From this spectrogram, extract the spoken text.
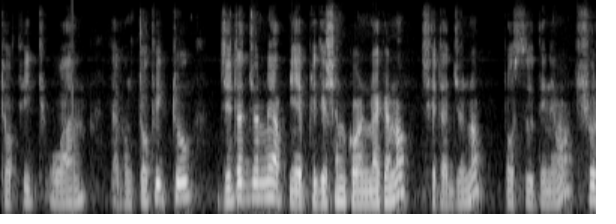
টপিক ওয়ান এবং টপিক টু যেটার জন্য আপনি অ্যাপ্লিকেশন করেন না কেন, সেটার জন্য প্রস্তুতি নেওয়া শুরু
